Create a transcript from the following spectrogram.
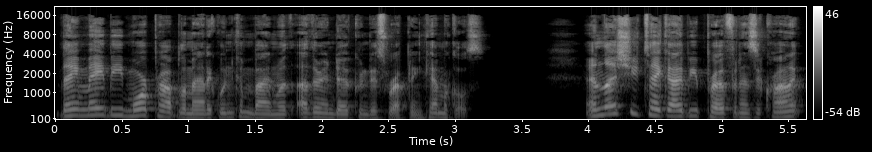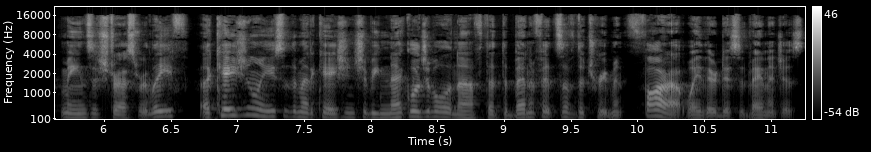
they may be more problematic when combined with other endocrine disrupting chemicals. Unless you take ibuprofen as a chronic means of stress relief, occasional use of the medication should be negligible enough that the benefits of the treatment far outweigh their disadvantages.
